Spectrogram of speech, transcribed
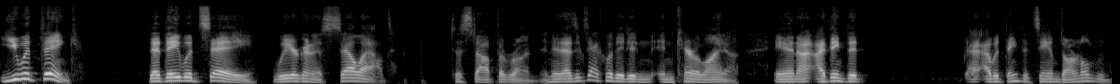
You would think that they would say, we are going to sell out to stop the run. And that's exactly what they did in, in Carolina. And I, I think that I, would think that Sam Darnold would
